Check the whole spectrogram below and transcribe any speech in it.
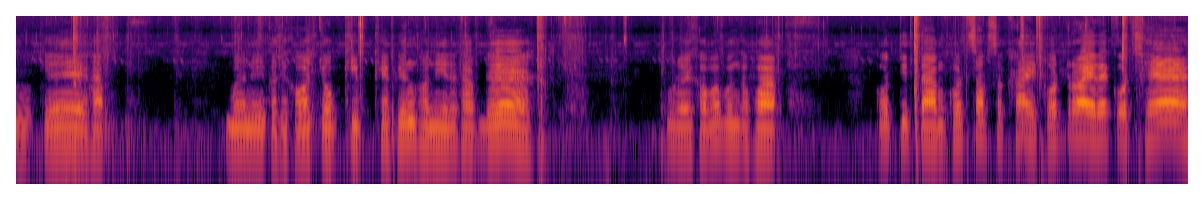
โอเคครับเมื่อนี้ก็จะขอจบคลิปแค่เพียงเท่านี้นะครับ เด้อผู้ใดเขามาเบิ่งกระฝากกดติดตามกดซับสไครต์กดไลค์และกดแชร์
